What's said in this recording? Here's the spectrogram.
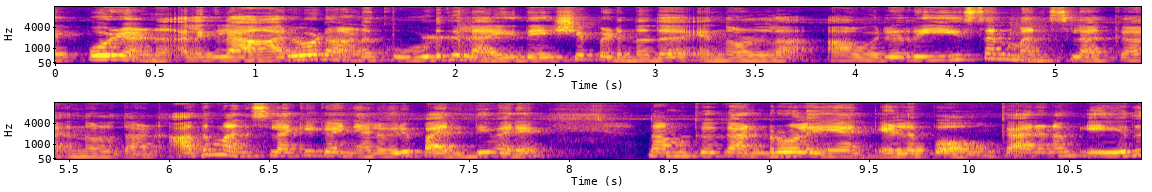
എപ്പോഴാണ് അല്ലെങ്കിൽ ആരോടാണ് കൂടുതലായി ദേഷ്യപ്പെടുന്നത് എന്നുള്ള ആ ഒരു റീസൺ മനസ്സിലാക്കുക എന്നുള്ളതാണ്. അത് മനസ്സിലാക്കി കഴിഞ്ഞാൽ ഒരു പരിധിവരെ നമുക്ക് കൺട്രോൾ ചെയ്യാൻ എളുപ്പമാവും. കാരണം ഏത്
